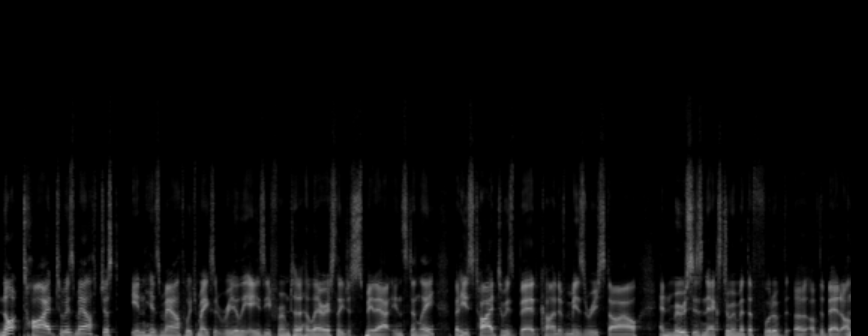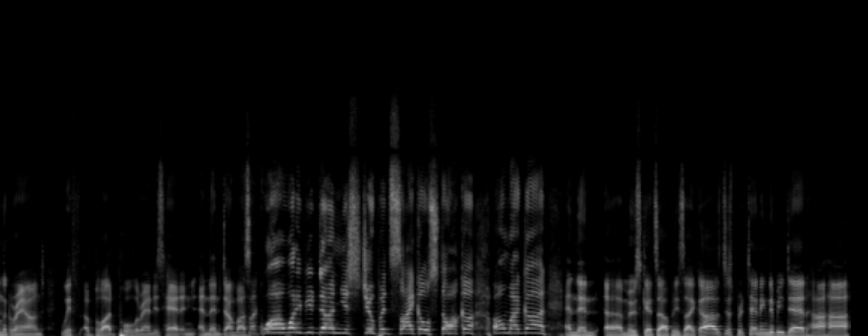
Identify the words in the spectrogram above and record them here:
not tied to his mouth, just in his mouth, which makes it really easy for him to hilariously just spit out instantly. But he's tied to his bed, kind of misery style, and Moose is next to him at the foot of the, uh, of the bed on the ground with a blood pool around his head. And and then Dunbar's like, "Whoa, what have you done, you stupid psycho stalker? Oh my god!" And then uh, Moose gets up and he's like, "Oh, I was just pretending to be dead, ha ha."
